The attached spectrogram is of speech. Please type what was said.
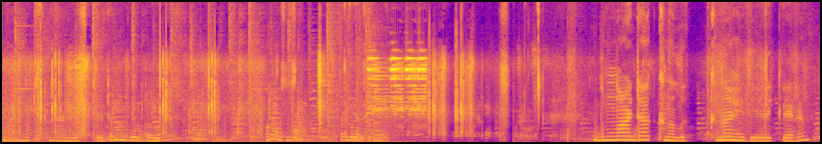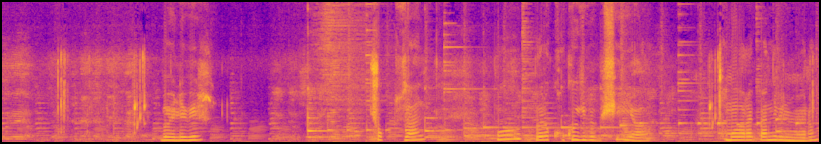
ben hepsini yerleştirdim. Buradalar. Ama yapıyorum. Bunlar da kınalı kına hediyeliklerim. Böyle bir çok güzel. Bu böyle koku gibi bir şey ya. Tam olarak ben de bilmiyorum.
